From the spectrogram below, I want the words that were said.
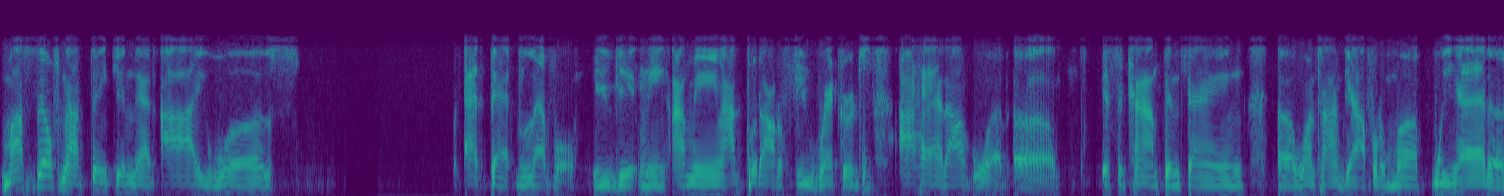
Myself not thinking that I was at that level. You get me? I mean, I put out a few records. I had out what uh it's a Compton thing. Uh, one time gaffled them up. We had a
